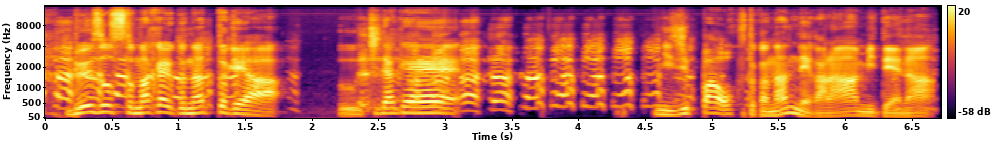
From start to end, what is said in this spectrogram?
ベゾスと仲良くなっとけや、うちだけ20%オフとかなんねえかなみたいな。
